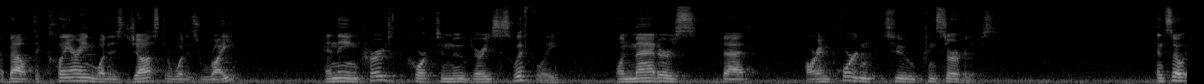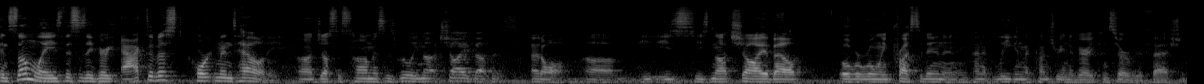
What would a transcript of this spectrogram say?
about declaring what is just or what is right and they encourage the court to move very swiftly on matters that are important to conservatives. And so, in some ways, this is a very activist court mentality. Uh, Justice Thomas is really not shy about this at all. Um, he, he's, he's not shy about overruling precedent and, and kind of leading the country in a very conservative fashion.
